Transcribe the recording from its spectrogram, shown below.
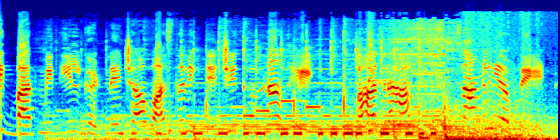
प्रत्येक बातमीतील घटनेच्या वास्तविकतेची तुलना थेट. पाहत रहा चांगली अपडेट.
